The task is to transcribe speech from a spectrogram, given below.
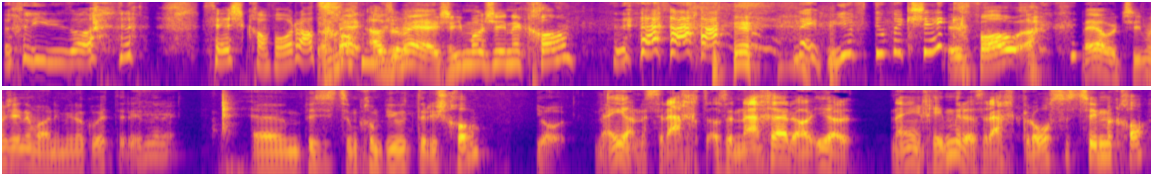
ein kleiner so, das hast keine Ja, Vorratskammer. wir- also, wir hatten eine Schreibmaschine. haben Brieftube geschickt. Im Fall. Nein, aber die Schreibmaschine kann ich mich noch gut erinnern. Ähm, bis es zum Computer ist gekommen. Ja, nein, ich hatte ein recht, also nachher, ich hatte, nein, ich immer ein recht grosses Zimmer gehabt.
